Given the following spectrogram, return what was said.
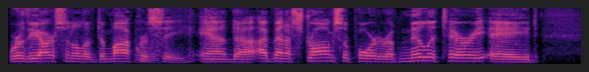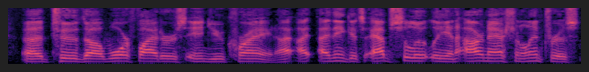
We're the arsenal of democracy. Mm. And uh, I've been a strong supporter of military aid uh, to the war fighters in Ukraine. I, I, think it's absolutely in our national interest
